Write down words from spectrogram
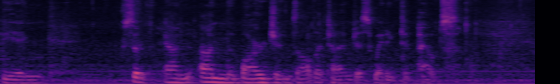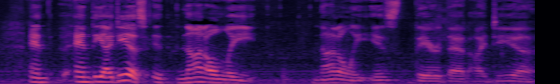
being sort of on, on the margins all the time, just waiting to pounce. And and the idea is it not only not only is there that idea,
